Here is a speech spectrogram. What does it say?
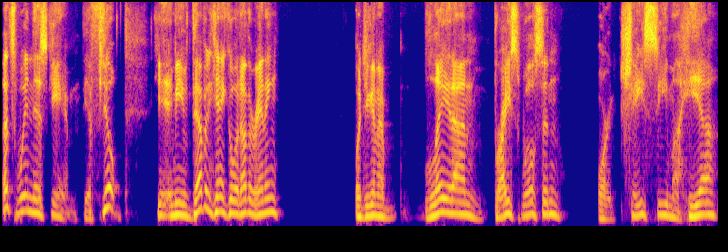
Let's win this game. You I mean, Devin can't go another inning, but you're going to lay it on Bryce Wilson or JC Mejia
